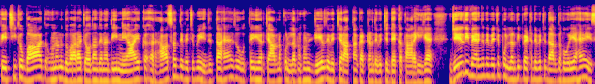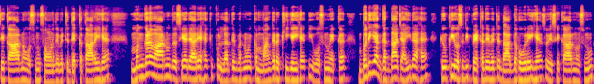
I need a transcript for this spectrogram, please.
ਪੇਚੀ ਤੋਂ ਬਾਅਦ ਉਹਨਾਂ ਨੂੰ ਦੁਬਾਰਾ 14 ਦਿਨਾਂ ਦੀ ਨਿਆਇਕ ਹਿਰਾਸਤ ਦੇ ਵਿੱਚ ਭੇਜ ਦਿੱਤਾ ਹੈ। ਸੋ ਉੱਥੇ ਹੀ ਹਰਚਰਨ ਭੁੱਲਰ ਨੂੰ ਹੁਣ ਜੇਲ੍ਹ ਦੇ ਵਿੱਚ ਰਾਤਾਂ ਕੱਟਣ ਦੇ ਵਿੱਚ ਦਿੱਕਤ ਆ ਰਹੀ ਹੈ। ਜੇਲ੍ਹ ਦੀ ਬੈਰਿੰਗ ਦੇ ਵਿੱਚ ਭੁੱਲਰ ਦੀ ਪਿੱਠ ਦੇ ਵਿੱਚ ਦਰਦ ਹੋ ਰਿਹਾ ਹੈ। ਇਸੇ ਕਾਰਨ ਉਸ ਨੂੰ ਸੌਣ ਦੇ ਵਿੱਚ ਦਿੱਕਤ ਆ ਰਹੀ ਹੈ। ਮੰਗਲਵਾਰ ਨੂੰ ਦੱਸਿਆ ਜਾ ਰਿਹਾ ਹੈ ਕਿ ਭੁੱਲਰ ਦੇ ਵੱਲੋਂ ਇੱਕ ਮੰਗ ਰੱਖੀ ਗਈ ਹੈ ਕਿ ਉਸ ਨੂੰ ਇੱਕ ਵਧੀਆ ਗੱਦਾ ਚਾਹੀਦਾ ਹੈ, ਕਿਉਂਕਿ ਉਸ ਦੀ ਪਿੱਠ ਦੇ ਵਿੱਚ ਦਰਦ ਹੋ ਰਹੀ ਹੈ। ਸੋ ਇਸੇ ਕਾਰਨ ਉਸ ਨੂੰ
